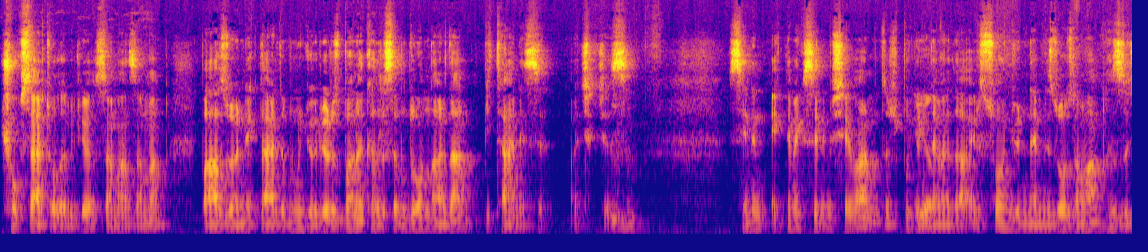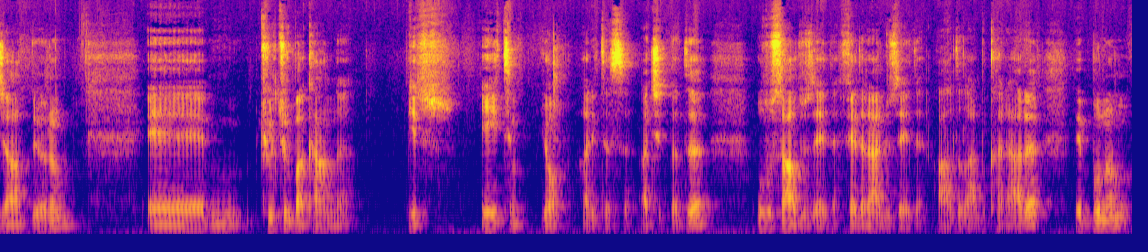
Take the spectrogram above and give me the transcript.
çok sert olabiliyor zaman zaman. Bazı örneklerde bunu görüyoruz. Bana kalırsa bu da onlardan bir tanesi açıkçası. Hı hı. Senin eklemek istediğin bir şey var mıdır bu gündeme dair? Son gündemimizde o zaman hızlıca atlıyorum. Ee, Kültür Bakanlığı bir eğitim yol haritası açıkladı. Ulusal düzeyde, federal düzeyde aldılar bu kararı. Ve bunun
